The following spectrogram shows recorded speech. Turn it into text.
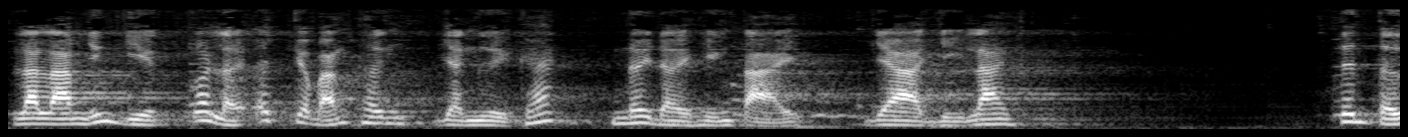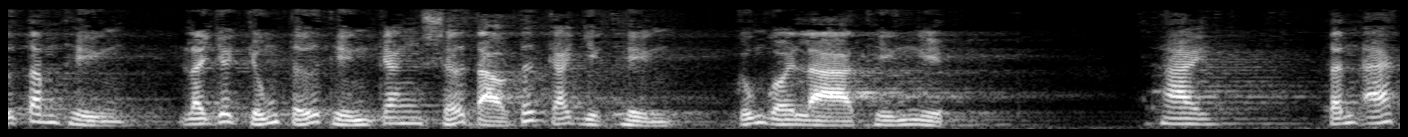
là làm những việc có lợi ích cho bản thân và người khác nơi đời hiện tại và vị lai. Tinh tử tâm thiền là do chủng tử thiện căn sở tạo tất cả việc thiện, cũng gọi là thiện nghiệp. Hai, tánh ác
